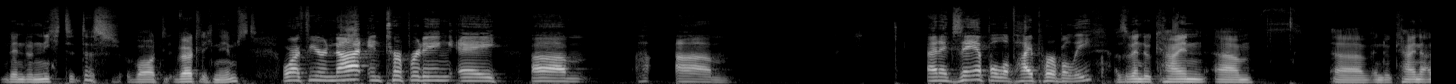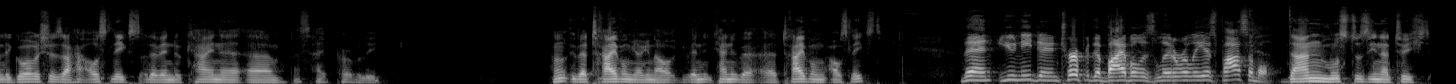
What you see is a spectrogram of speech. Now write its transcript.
wenn du nicht das Wort wörtlich nimmst, or if you're not interpreting a um, um, an example of hyperbole, also wenn du kein, ähm, äh, wenn du keine allegorische Sache auslegst oder wenn du keine, ähm, was Hyperbole? Hm? Übertreibung, ja genau, wenn du keine Übertreibung auslegst, then you need to interpret the Bible as literally as possible. dann musst du sie natürlich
